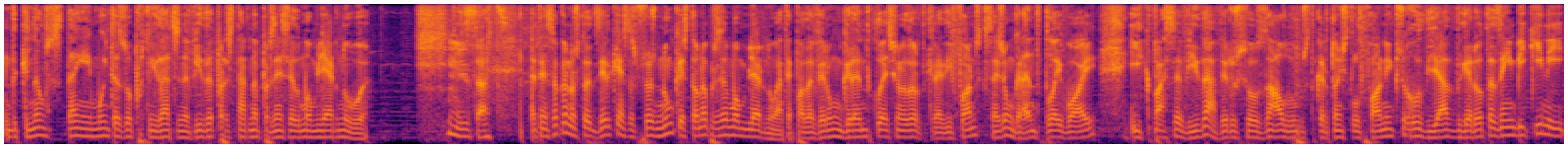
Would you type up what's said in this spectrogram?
de que não se têm muitas oportunidades na vida para estar na presença de uma mulher nua. Exato. Atenção que eu não estou a dizer que estas pessoas nunca estão na presença de uma mulher nua. Até pode haver um grande colecionador de credifones que seja um grande playboy e que passe a vida a ver os seus álbuns de cartões telefónicos rodeado de garotas em biquíni.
